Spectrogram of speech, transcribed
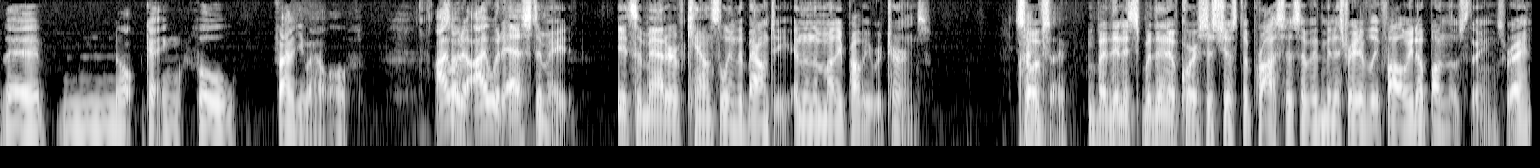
they're not getting full value out of. I So- would I would estimate it's a matter of canceling the bounty, and then the money probably returns. So, hope if, so. but then it's but then of course it's just the process of administratively following up on those things, right?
